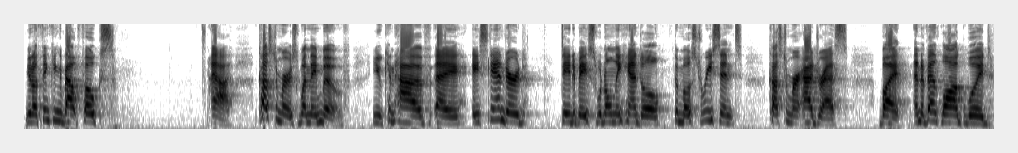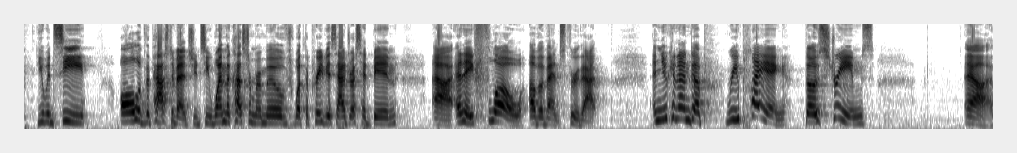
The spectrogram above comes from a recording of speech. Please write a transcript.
you know, thinking about folks, uh, customers when they move. You can have a, a standard database would only handle the most recent customer address, but an event log would, you would see all of the past events. You'd see when the customer moved, what the previous address had been, uh, and a flow of events through that. And you can end up replaying those streams uh,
